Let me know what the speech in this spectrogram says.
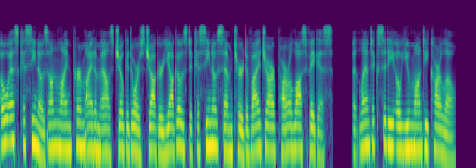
Os casinos online permitem aos jogadores jogar jogos de casino sem ter de viajar para Las Vegas, Atlantic City ou Monte Carlo.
